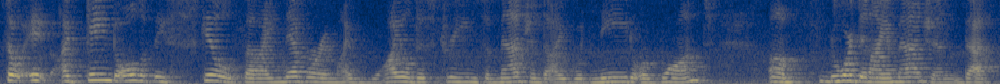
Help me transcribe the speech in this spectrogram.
So it, I've gained all of these skills that I never in my wildest dreams imagined I would need or want, um, nor did I imagine that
